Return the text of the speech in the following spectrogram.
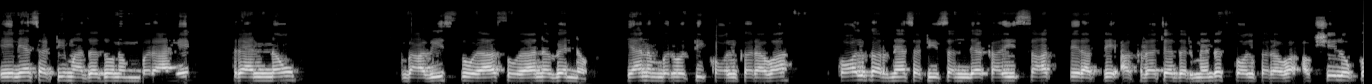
येण्यासाठी माझा जो नंबर आहे त्र्याण्णव बावीस सोळा सोळा नव्याण्णव. या नंबरवरती कॉल करावा. कॉल करण्यासाठी संध्याकाळी सात ते रात्री अकराच्या दरम्यानच कॉल करावा. अक्षी लोक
